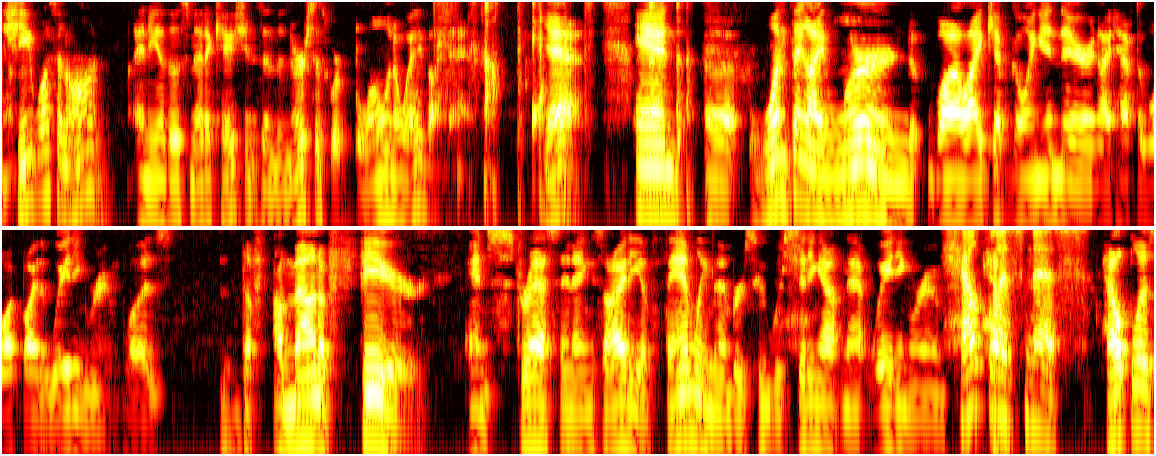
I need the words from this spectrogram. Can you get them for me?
Yep. She wasn't on any of those medications, and the nurses were blown away by that. Yeah. And uh, one thing I learned while I kept going in there and I'd have to walk by the waiting room was the amount of fear and stress and anxiety of family members who were sitting out in that waiting room. Helplessness. Helpless,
